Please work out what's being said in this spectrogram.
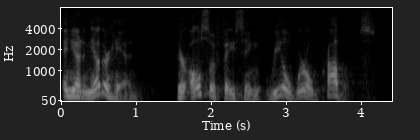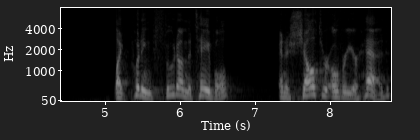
And yet, on the other hand, they're also facing real world problems, like putting food on the table and a shelter over your head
